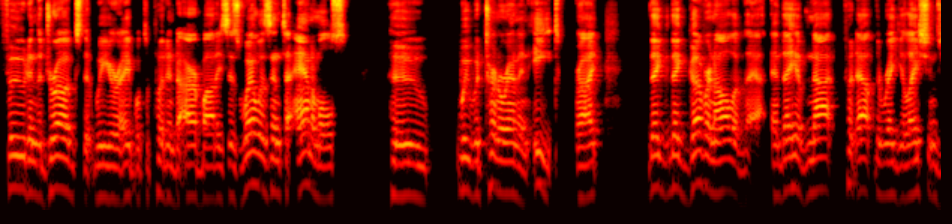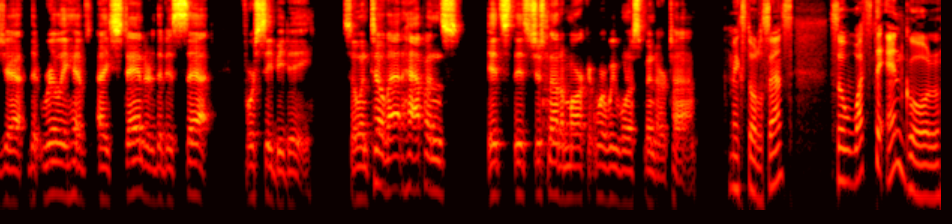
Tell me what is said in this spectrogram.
food and the drugs that we are able to put into our bodies as well as into animals who we would turn around and eat, right? they they govern all of that and they have not put out the regulations yet that really have a standard that is set for CBD. So until that happens, it's it's just not a market where we want to spend our time. Makes total sense. So what's the end goal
